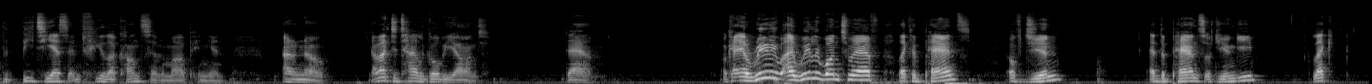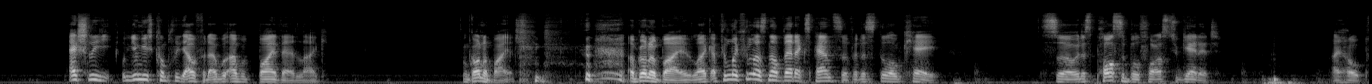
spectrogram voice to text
the BTS and Fila concept, in my opinion. I don't know. I like the title Go Beyond. Damn. Okay, I really, I really want to have like the pants of Jin and the pants of Yoongi. Like, actually, Yoongi's complete outfit, I would I would buy that. Like, I'm gonna buy it. I'm gonna buy it. Like, I feel like Fila's not that expensive. It is still okay. So it is possible for us to get it. I hope.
